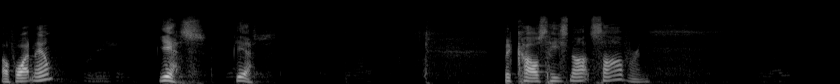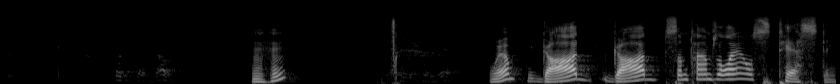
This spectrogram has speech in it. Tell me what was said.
Of what now? Yes, yes. Because he's not sovereign. Mm-hmm. Well, God, God sometimes allows testing,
